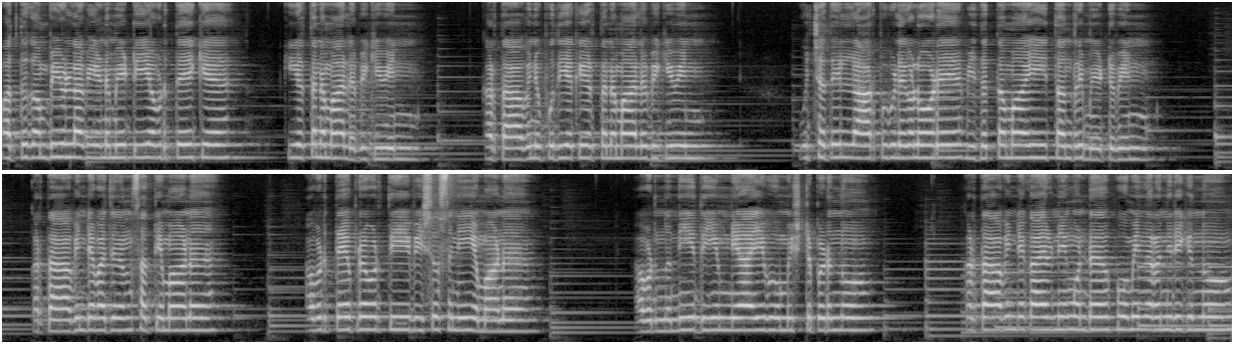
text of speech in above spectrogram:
പത്ത് കമ്പിയുള്ള വീണമീട്ടി അവിടത്തേക്ക് കീർത്തനമാലപിക്കുവിൻ കർത്താവിന് പുതിയ കീർത്തനമാലപിക്കുവിൻ ഉച്ചത്തിൽ ആർപ്പുവിളികളോടെ വിദഗ്ധമായി തന്ത്രി മീട്ടുവിൻ. കർത്താവിന്റെ വചനം സത്യമാണ്. അവിടുത്തെ പ്രവൃത്തി വിശ്വസനീയമാണ്. അവിടുന്ന് നീതിയും ന്യായവും ഇഷ്ടപ്പെടുന്നു. കർത്താവിന്റെ കാരുണ്യം കൊണ്ട് ഭൂമി നിറഞ്ഞിരിക്കുന്നു.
